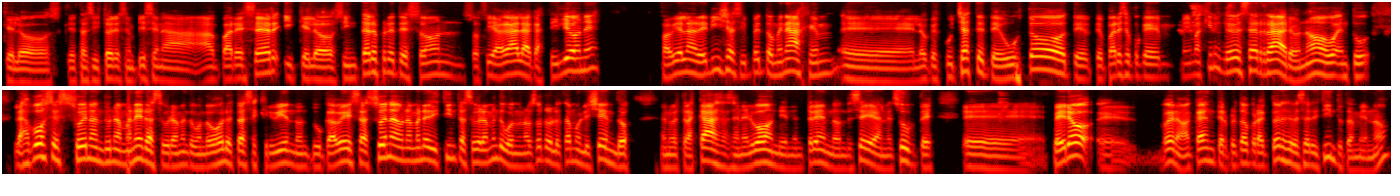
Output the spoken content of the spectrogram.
que los, que estas historias empiecen a, a aparecer y que los intérpretes son Sofía Gala Castiglione, Fabián Arenillas y Peto Menagem. Eh, lo que escuchaste, ¿te gustó? ¿Te, parece? Porque me imagino que debe ser raro, ¿no? Las voces suenan de una manera seguramente cuando vos lo estás escribiendo en tu cabeza, suena de una manera distinta seguramente cuando nosotros lo estamos leyendo en nuestras casas, en el bondi, en el tren, donde sea, en el subte. Eh, pero, eh, bueno, acá interpretado por actores debe ser distinto también, ¿no?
